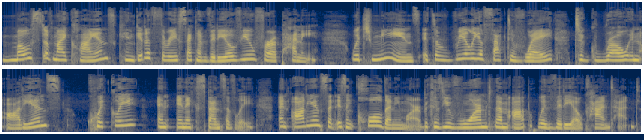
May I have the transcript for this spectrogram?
Most of my clients can get a three second video view for a penny, which means it's a really effective way to grow an audience quickly and inexpensively. An audience that isn't cold anymore because you've warmed them up with video content.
